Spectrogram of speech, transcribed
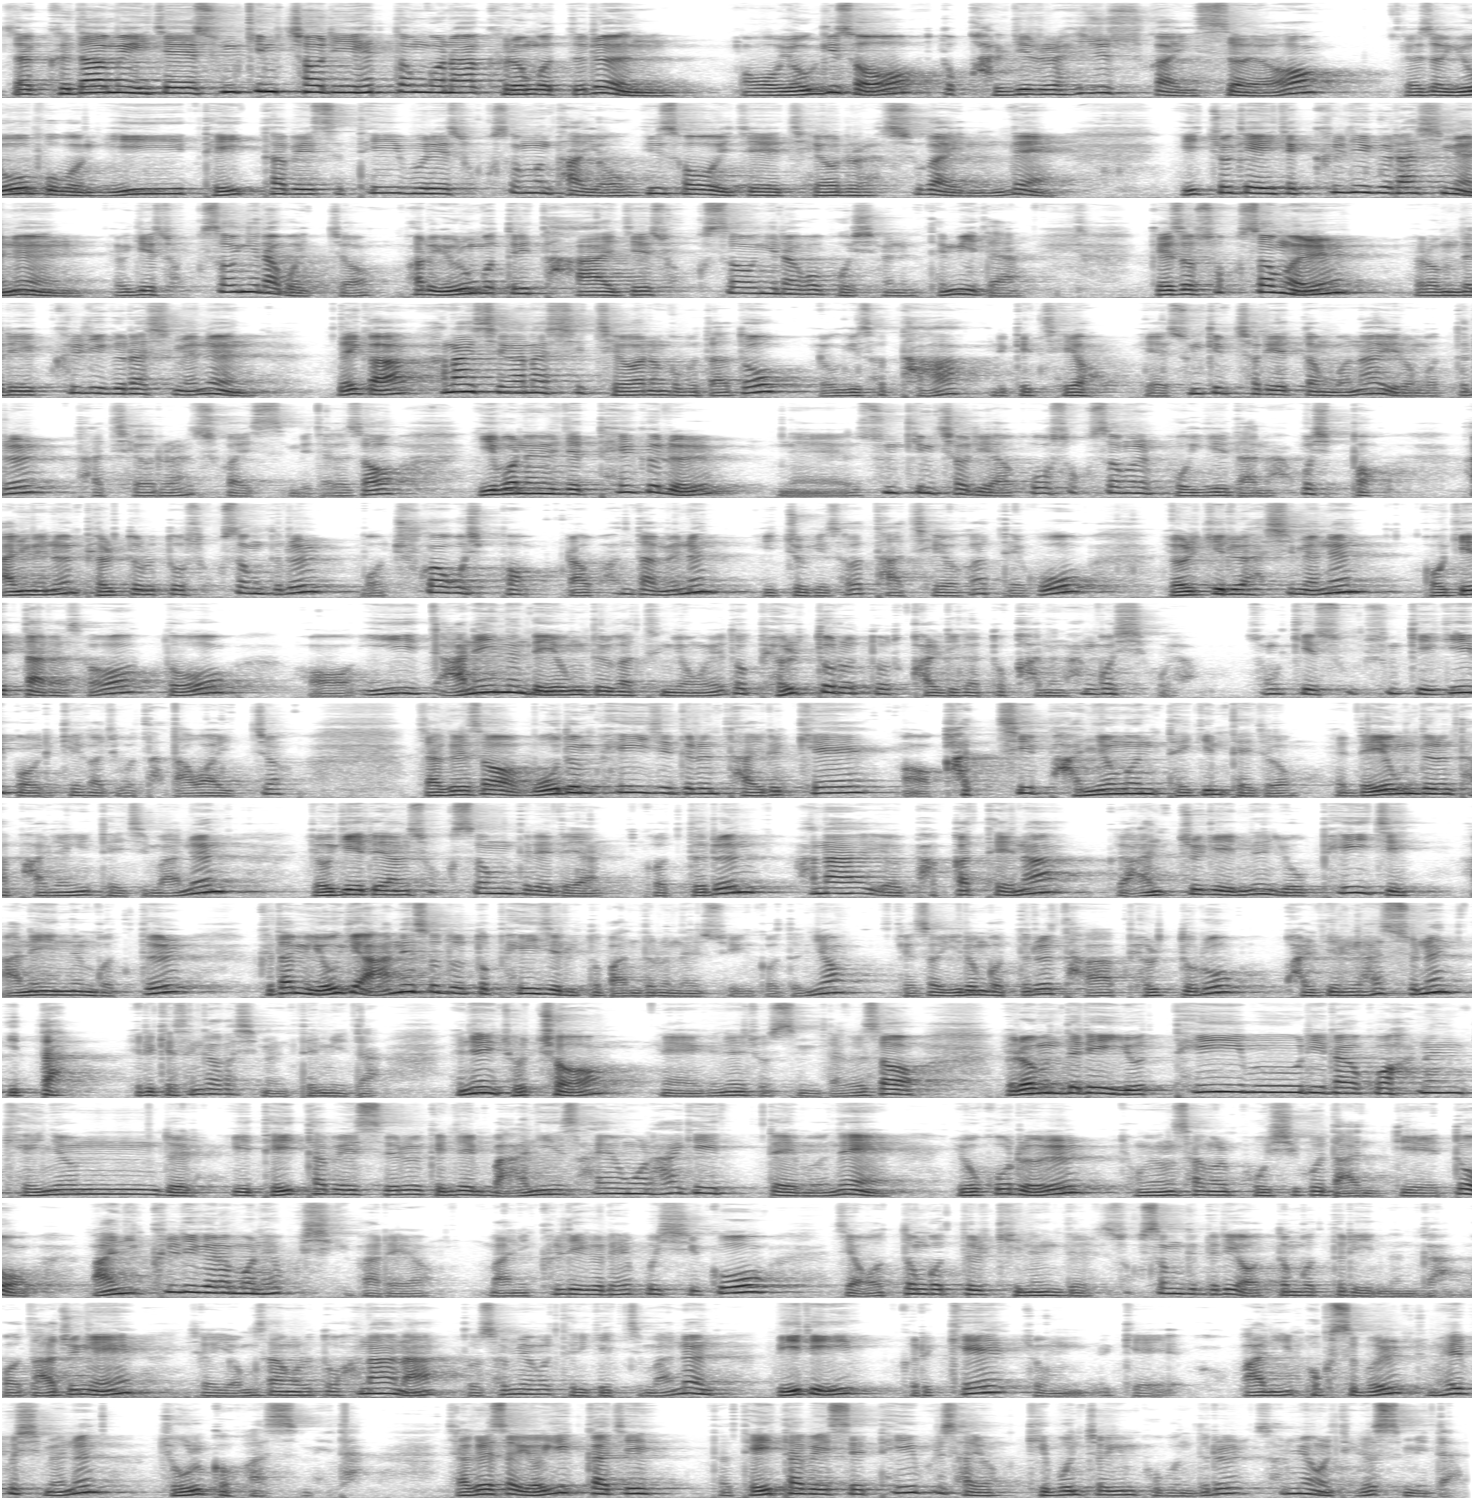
자, 그 다음에 이제 숨김 처리했던 거나 그런 것들은 어, 여기서 또 관리를 해줄 수가 있어요. 그래서 이 부분, 이 데이터베이스 테이블의 속성은 다 여기서 이제 제어를 할 수가 있는데, 이쪽에 이제 클릭을 하시면은 여기에 속성이라고 있죠 바로 이런 것들이 다 이제 속성이라고 보시면 됩니다 그래서 속성을 여러분들이 클릭을 하시면은 내가 하나씩 하나씩 제어하는 것보다도 여기서 다 이렇게 제어 예, 숨김 처리했던 거나 이런 것들을 다 제어를 할 수가 있습니다. 그래서 이번에는 이제 태그를 네, 숨김 처리하고 속성을 보이게 나는 하고 싶어. 아니면은 별도로 또 속성들을 뭐 추가하고 싶어 라고 한다면은 이쪽에서 다 제어가 되고 열기를 하시면은 거기에 따라서 또 어, 이 안에 있는 내용들 같은 경우에도 별도로 또 관리가 또 가능한 것이고요 숨기, 숨기기 뭐 이렇게 해가지고 다 나와 있죠. 자 그래서 모든 페이지들은 다 이렇게 어, 같이 반영은 되긴 되죠. 내용들은 다 반영이 되지만은 여기에 대한 속성들에 대한 것들은 하나 여기 바깥에나 그 안쪽에 있는 요 페이지 안에 있는 것들 그 다음에 여기 안에서도 또 페이지를 또 만들어낼 수 있거든요. 그래서 이런 것들을 다 별도로 관리를 할 수는 있다 이렇게 생각하시면 됩니다. 굉장히 좋죠? 네, 굉장히 좋습니다. 그래서 여러분들이 이 테이블이라고 하는 개념들 이 데이터베이스를 굉장히 많이 사용을 하기 때문에 요거를 동영상을 보시고 난 뒤에도 많이 클릭을 한번 해보시기 바래요. 많이 클릭을 해보시고 이제 어떤 것들 기능들 속성들이 어떤 것들이 있는가. 뭐 나중에 제가 영상으로 또 하나하나 또 설명을 드리겠지만은 미리 그렇게 좀 이렇게 많이 복습을 좀 해보시면은 좋을 것 같습니다. 자 그래서 여기까지 데이터베이스의 테이블 사용 기본적인 부분들을 설명을 드렸습니다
